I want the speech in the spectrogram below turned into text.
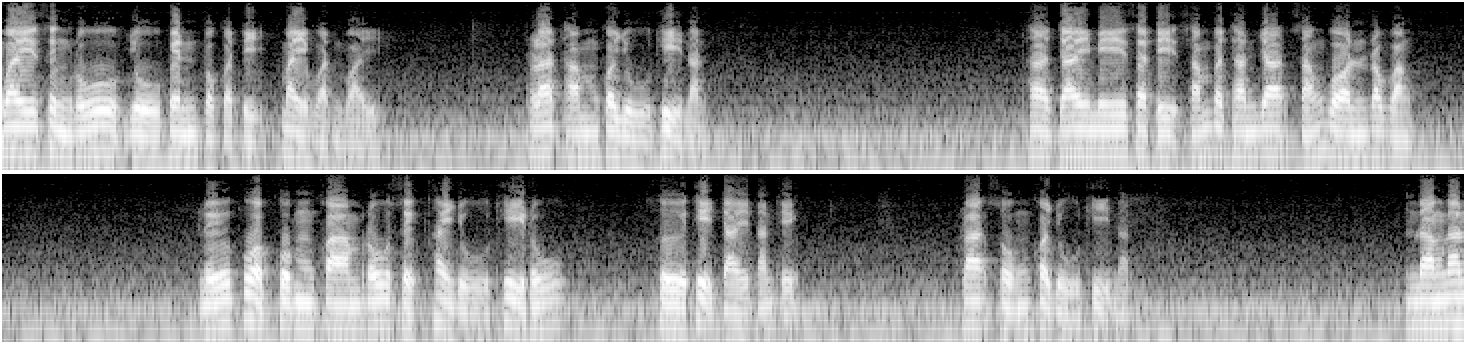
ไว้ซึ่งรู้อยู่เป็นปกติไม่หวั่นไหว พระธรรมก็อยู่ที่นั่น ถ้าใจมีสติสัมปชัญญะสังวรระวัง หรือควบคุมความรู้สึกให้อยู่ที่รู้ คือที่ใจนั่นเอง พระสงฆ์ก็อยู่ที่นั่นดังนั้น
